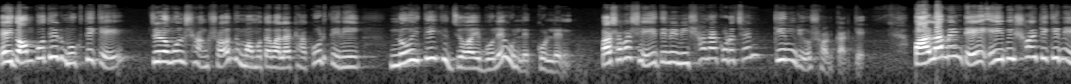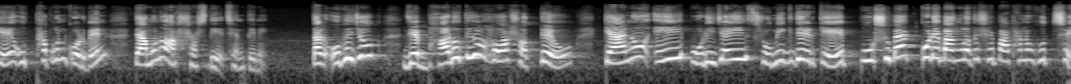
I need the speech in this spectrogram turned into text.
এই দম্পতির মুক্তিকে তৃণমূল সাংসদ মমতা বালা ঠাকুর তিনি নৈতিক জয় বলে উল্লেখ করলেন। পাশাপাশি তিনি নিশানা করেছেন কেন্দ্রীয় সরকারকে। পার্লামেন্টে এই বিষয়টিকে নিয়ে উত্থাপন করবেন তেমনও আশ্বাস দিয়েছেন তিনি। তার অভিযোগ যে ভারতীয় হওয়া সত্ত্বেও কেন এই পরিযায়ী শ্রমিকদেরকে পুশব্যাক করে বাংলাদেশে পাঠানো হচ্ছে?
